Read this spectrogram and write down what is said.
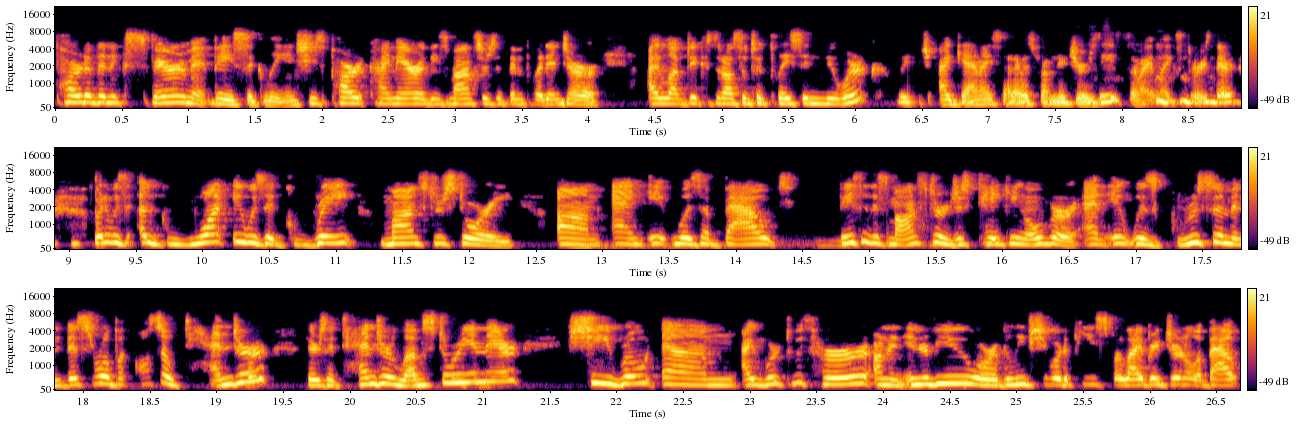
part of an experiment basically and she's part chimera these monsters have been put into her i loved it because it also took place in newark which again i said i was from new jersey so i like stories there. But it was a what it was a great monster story um, and it was about basically this monster just taking over and it was gruesome and visceral but also tender. There's a tender love story in there. She wrote um, i worked with her on an interview or i believe she wrote a piece for library journal about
